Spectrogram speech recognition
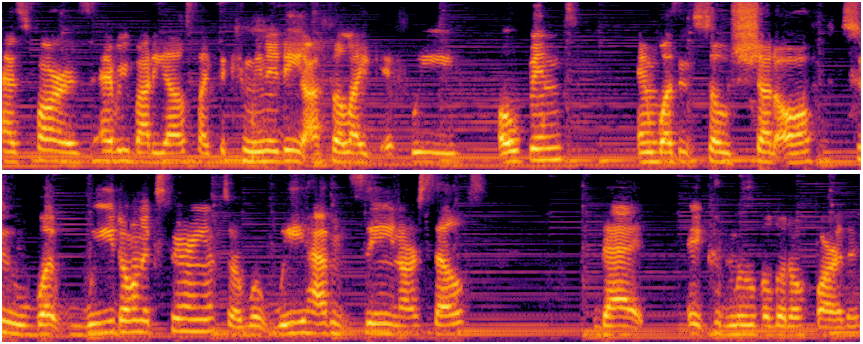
As far as everybody else, like the community, I feel like if we opened and wasn't so shut off to what we don't experience or what we haven't seen ourselves, that it could move a little farther.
